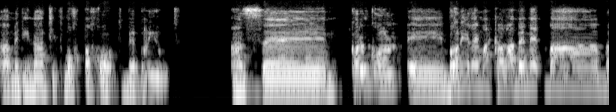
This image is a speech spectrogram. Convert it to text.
המדינה תתמוך פחות בבריאות. אז אה, קודם כל, בואו נראה מה קרה באמת ב, ב,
